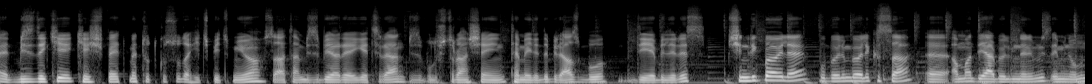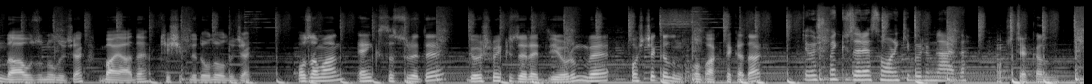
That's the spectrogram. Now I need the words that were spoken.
Evet bizdeki keşfetme tutkusu da hiç bitmiyor. Zaten bizi bir araya getiren, bizi buluşturan şeyin temeli de biraz bu diyebiliriz. Şimdilik böyle. Bu bölüm böyle kısa Ee, ama diğer bölümlerimiz emin olun daha uzun olacak. Bayağı da keşifle dolu olacak. O zaman en kısa sürede görüşmek üzere diyorum ve hoşçakalın o vakte kadar. Görüşmek üzere sonraki bölümlerde. Hoşçakalın.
